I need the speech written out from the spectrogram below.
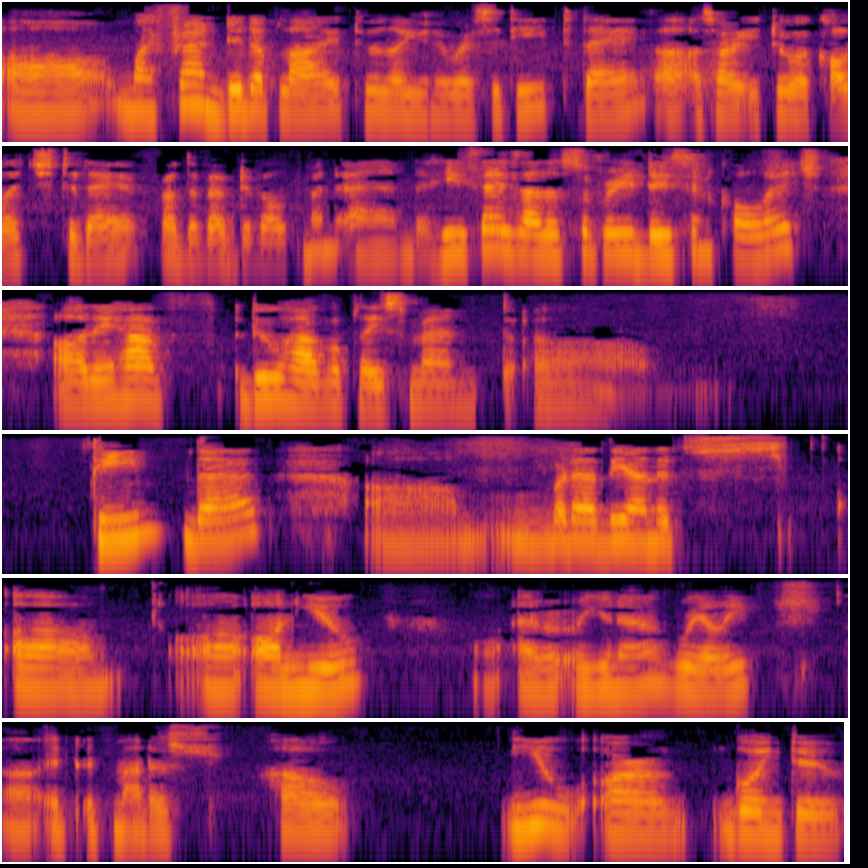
uh, my friend did apply to the university today, uh, sorry, to a college today for the web development, and he says that it's a pretty decent college. Uh, they have do have a placement uh, team there, um, but at the end, it's um, on you uh, you know really. Uh, it, it matters how you are going to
